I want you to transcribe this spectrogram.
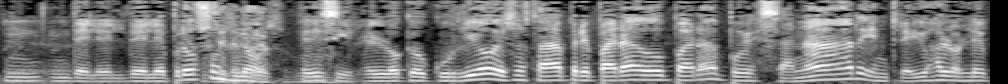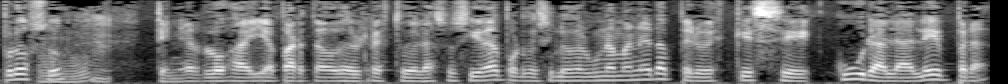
mm, de, de leprosos De no. leprosos, Es decir, lo que ocurrió, eso estaba preparado para pues sanar, entre ellos a los leprosos, Ujú. Tenerlos ahí apartados del resto de la sociedad, por decirlo de alguna manera, pero es que se cura la lepra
